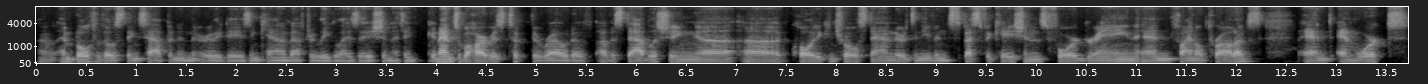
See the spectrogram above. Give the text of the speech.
Uh, and both of those things happened in the early days in Canada after legalization. I think Manitoba Harvest took the route of, of establishing uh, uh, quality control standards and even specifications for grain and final products, and and worked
